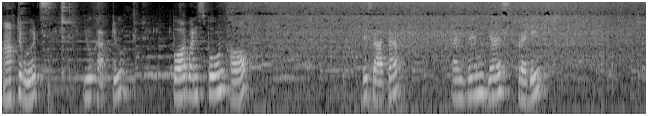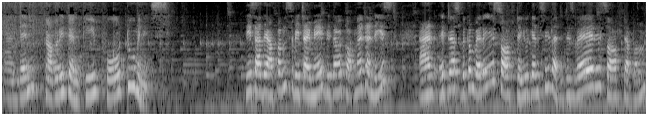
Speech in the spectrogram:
Afterwards you have to pour one spoon of this atta and then just spread it and then cover it and keep for 2 minutes. These are the appams which I made with our coconut and yeast and it has become very soft. You can see that it is very soft appam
